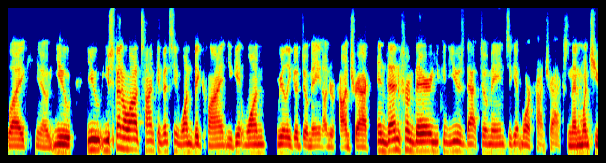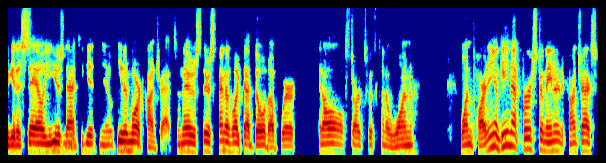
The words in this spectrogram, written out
like you know you you you spend a lot of time convincing one big client you get one really good domain under contract and then from there you can use that domain to get more contracts. And then once you get a sale you use that to get you know even more contracts. And there's there's kind of like that build up where it all starts with kind of one one part. And you know getting that first domain under contracts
